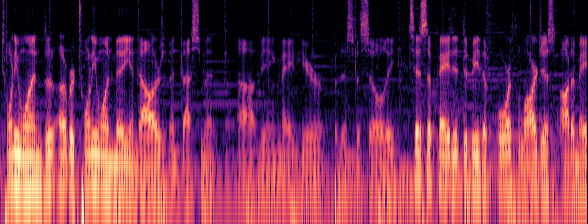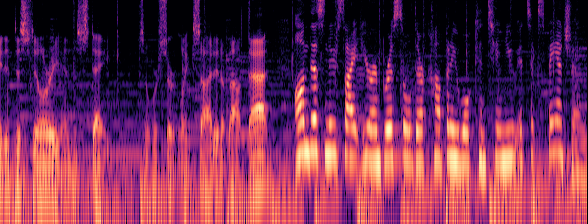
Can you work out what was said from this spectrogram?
21 over 21 million dollars of investment uh, being made here for this facility. Anticipated to be the fourth largest automated distillery in the state. So we're certainly excited about that. On this new site here in Bristol, their company will continue its expansion,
